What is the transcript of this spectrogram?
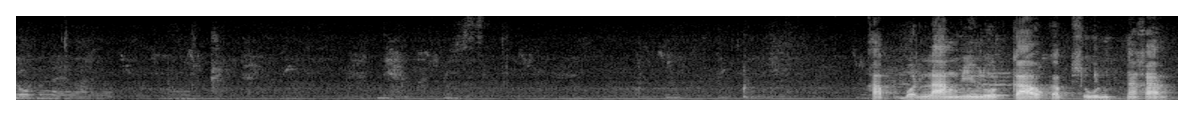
อืมดูข้างในไว้แบบครับบนล่างวิ่งรูดเก้ากับศูนย์นะครับ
